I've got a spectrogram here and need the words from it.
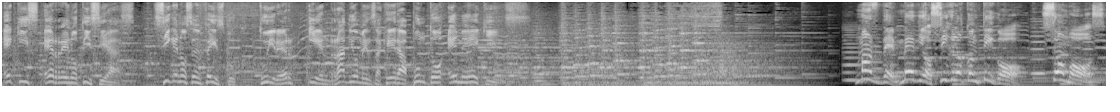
XR Noticias. Síguenos en Facebook, Twitter y en radiomensajera.mx. Más de medio siglo contigo. Somos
